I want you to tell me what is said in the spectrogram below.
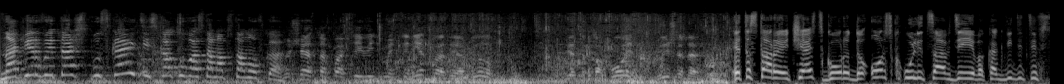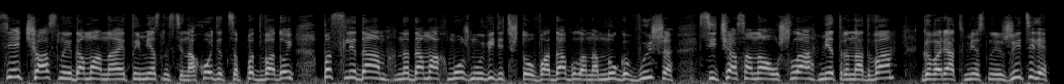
На первый этаж спускаетесь? Как у вас там обстановка? Ну, сейчас там, по всей видимости, нет воды, а было где-то по пояс, выше даже. Это старая часть города Орск, улица Авдеева. Как видите, все частные дома на этой местности находятся под водой. По следам на домах можно увидеть, что вода была намного выше. Сейчас она ушла метра на два, говорят местные жители.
